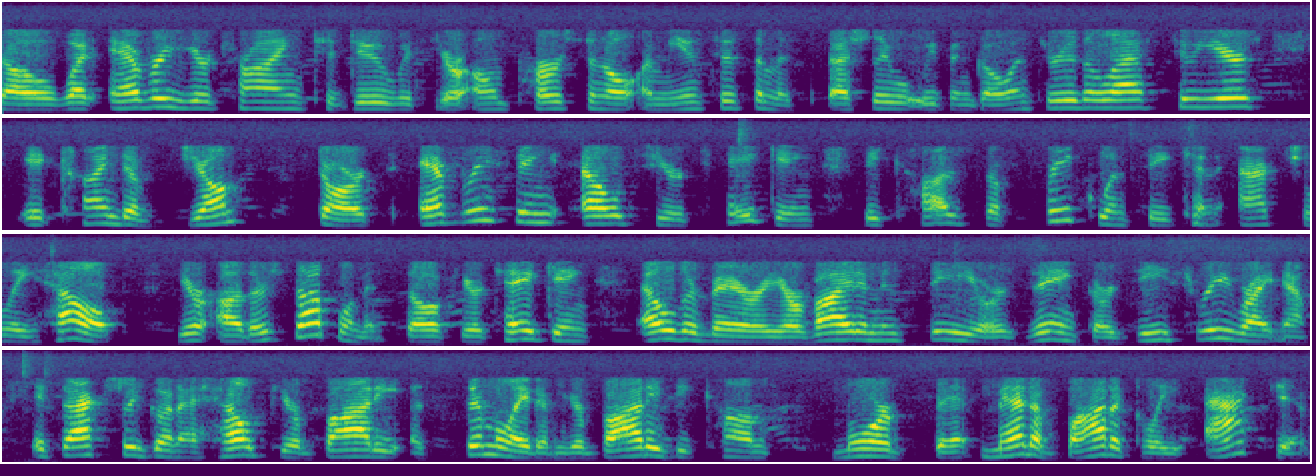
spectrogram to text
So, whatever you're trying to do with your own personal immune system, especially what we've been going through the last two years, it kind of jump starts everything else you're taking because the frequency can actually help your other supplements. So, if you're taking elderberry or vitamin C or zinc or D3 right now, it's actually going to help your body assimilate them. Your body becomes more metabolically active.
